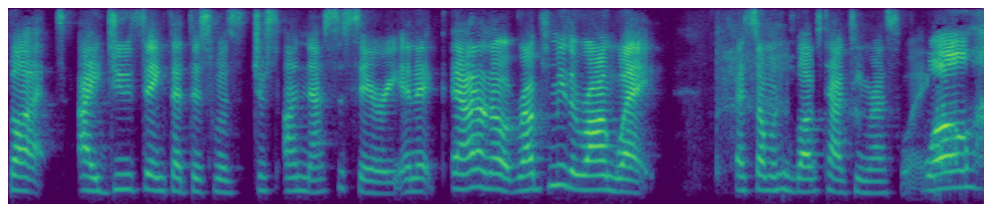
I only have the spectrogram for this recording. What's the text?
but i do think that this was just unnecessary and it i don't know it rubs me the wrong way as someone who loves tag team wrestling. Well,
